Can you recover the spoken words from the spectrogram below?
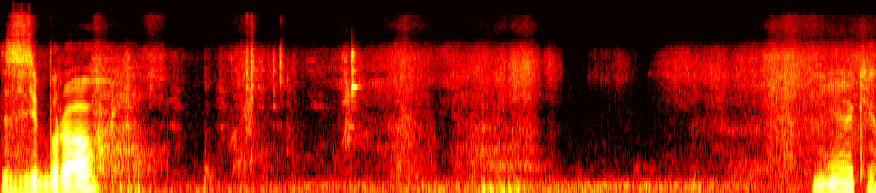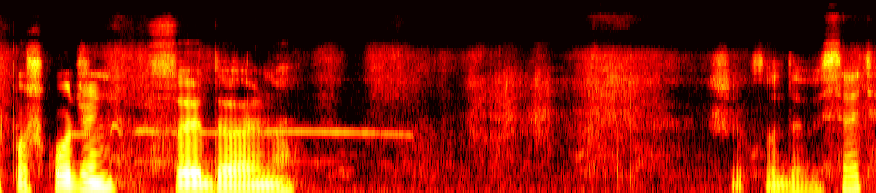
зібрав. Ніяких пошкоджень, все ідеально. Ще плоди висять.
